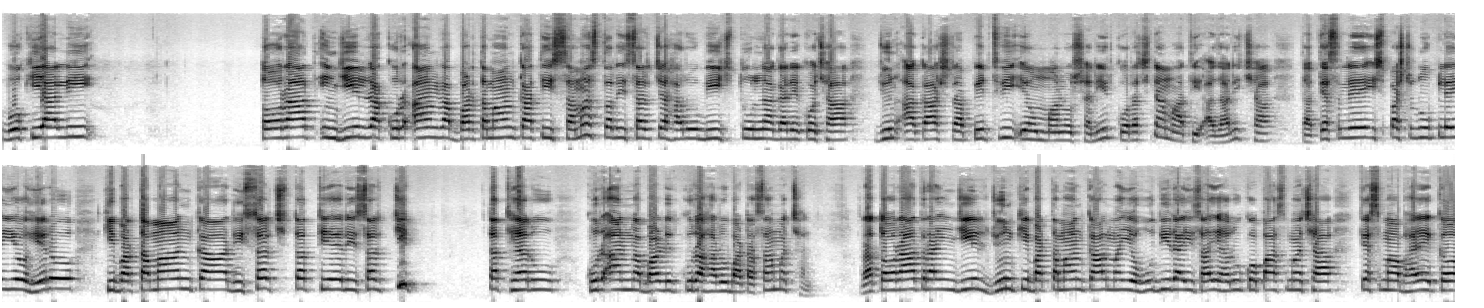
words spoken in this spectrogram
बोकियाली तौरात इन्जिल र कुरआन र वर्तमानका ती समस्त रिसर्चहरू बीच तुलना गरेको छ। जुन आकाश र, पृथ्वी एवं मानव शरीरको रचनामाथि आधारित छ। त त्यसले स्पष्ट रूपले यो हेरो कि वर्तमानका रिसर्च तथ्य, रिसर्चित तथ्यहरू कुरआनमा वर्णित कुराहरूबाट सहमत छन्। र तौरात र इन्जिल जुन कि वर्तमान कालमा यहुदी र इसाईहरूको पासमा छ त्यसमा भएका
